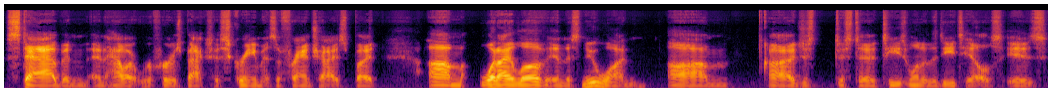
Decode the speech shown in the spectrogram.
Stab and and how it refers back to Scream as a franchise. But um, what I love in this new one, um, uh, just just to tease one of the details, is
